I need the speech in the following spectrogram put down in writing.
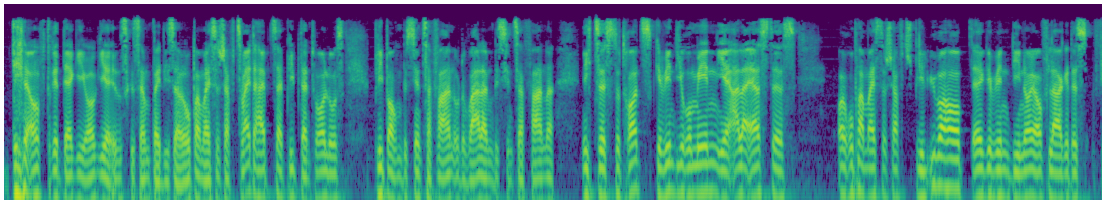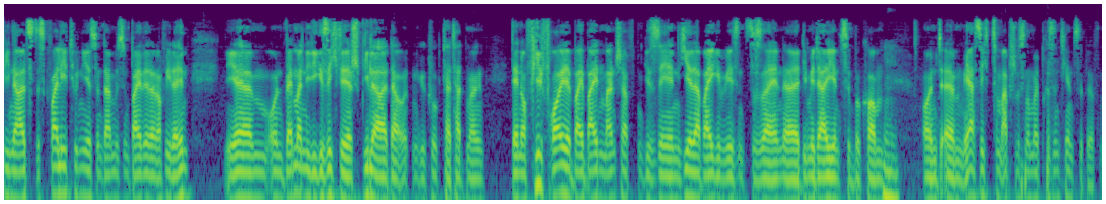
den Auftritt der Georgier insgesamt bei dieser Europameisterschaft. Zweite Halbzeit blieb dann torlos, blieb auch ein bisschen zerfahren oder war dann ein bisschen zerfahrener. Nichtsdestotrotz gewinnen die Rumänen ihr allererstes Europameisterschaftsspiel überhaupt, äh, gewinnen die Neuauflage des Finals des Quali-Turniers und da müssen beide dann auch wieder hin. Ähm, und wenn man in die Gesichter der Spieler da unten geguckt hat, hat man dennoch viel Freude bei beiden Mannschaften gesehen, hier dabei gewesen zu sein, äh, die Medaillen zu bekommen. Mhm und ähm, ja, sich zum Abschluss nochmal präsentieren zu dürfen.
